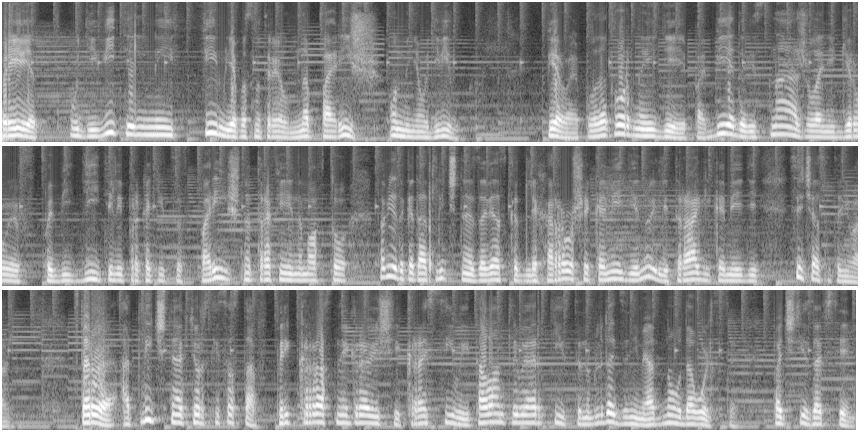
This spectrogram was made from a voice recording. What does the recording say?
Привет! Удивительный фильм я посмотрел на Париж. Он меня удивил. Первая плодотворная идея – победа, весна, желание героев победителей прокатиться в Париж на трофейном авто. По это отличная завязка для хорошей комедии, ну или трагикомедии, сейчас это не важно. Второе. Отличный актерский состав, прекрасно играющие, красивые, талантливые артисты, наблюдать за ними одно удовольствие, почти за всеми.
